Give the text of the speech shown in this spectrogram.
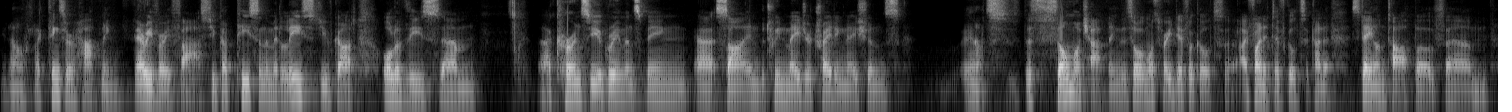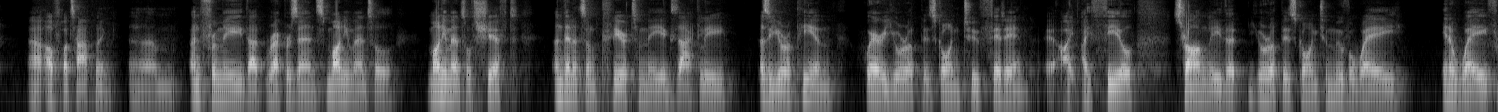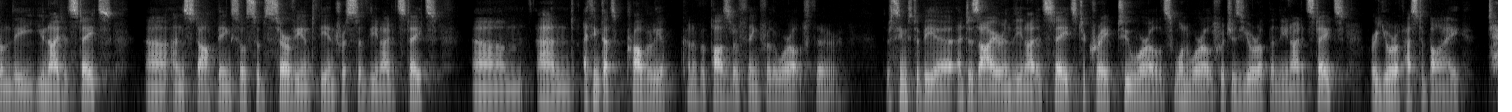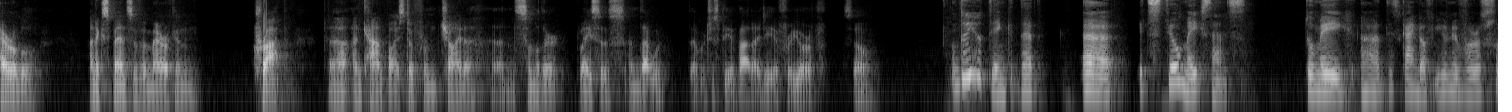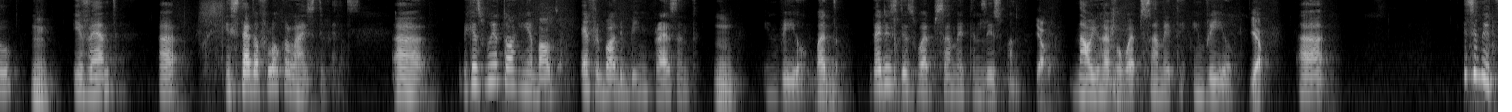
you know, like things are happening very, very fast. You've got peace in the Middle East. You've got all of these um, uh, currency agreements being uh, signed between major trading nations. you know, there's so much happening. It's almost very difficult. I find it difficult to kind of stay on top of um, uh, of what's happening. Um, and for me, that represents monumental monumental shift. And then it's unclear to me exactly, as a European, where Europe is going to fit in. I, I feel strongly that Europe is going to move away, in a way, from the United States uh, and stop being so subservient to the interests of the United States. Um, and I think that's probably a kind of a positive thing for the world. There, there seems to be a, a, desire in the United States to create two worlds one world, which is Europe and the United States, where Europe has to buy terrible and expensive American crap uh, and can't buy stuff from China and some other places. And that would, that would just be a bad idea for Europe. So do you think that uh, it still makes sense to make uh, this kind of universal mm. event uh, instead of localized events? Uh, because we're talking about everybody being present mm. in Rio, but mm. there is this web summit in Lisbon. Yeah. Now you have a web summit in Rio. Yeah. Uh, isn't it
